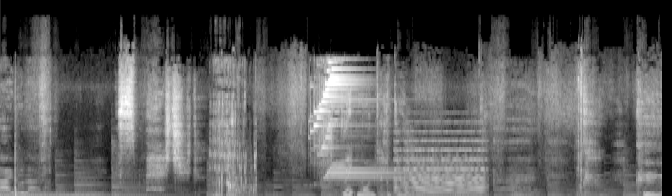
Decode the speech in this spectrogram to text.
ลายดูลาย It's magic เวทมนต์ค่ะทุกคน คือ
